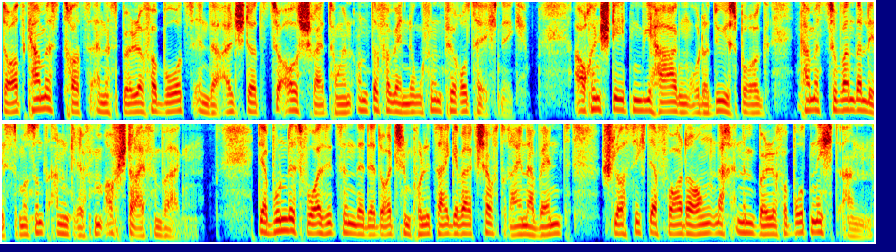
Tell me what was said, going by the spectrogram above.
Dort kam es trotz eines Böllerverbots in der Altstadt zu Ausschreitungen unter Verwendung von Pyrotechnik. Auch in Städten wie Hagen oder Duisburg kam es zu Vandalismus und Angriffen auf Streifenwagen. Der Bundesvorsitzende der deutschen Polizeigewerkschaft Rainer Wendt schloss sich der Forderung nach einem Böllerverbot nicht an.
